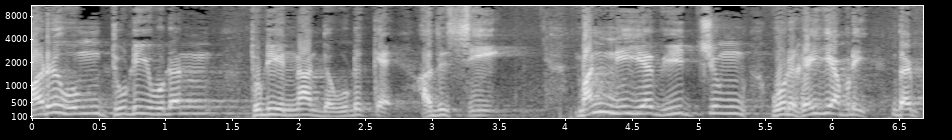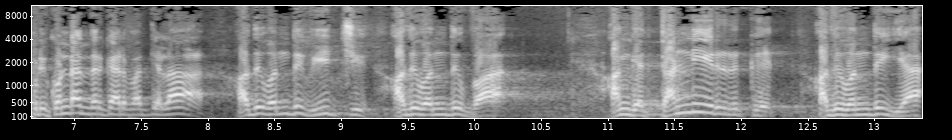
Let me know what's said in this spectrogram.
மருவும் துடியுடன் துடின்னா இந்த உடுக்க அது சி. மன்னிய வீச்சும் ஒரு கை அப்படி இந்த இப்படி கொண்டாந்திருக்காரு பார்த்தீங்களா அது வந்து வீச்சு அது வந்து வ. அங்க தண்ணீர் இருக்கு அது வந்து ஏ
